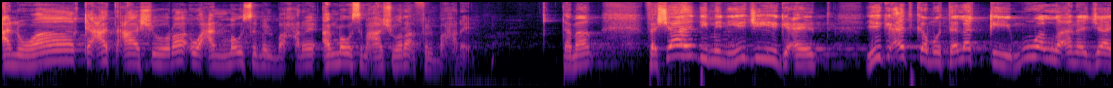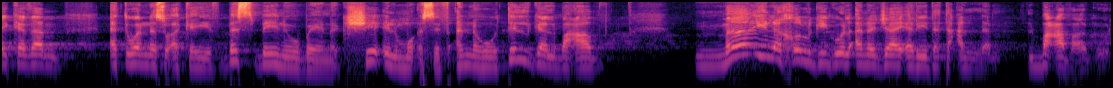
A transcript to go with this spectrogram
عن واقعة عاشوراء وعن موسم البحرين عن موسم عاشوراء في البحرين. تمام؟ فشاهدي من يجي يقعد يقعد كمتلقي مو والله أنا جاي كذا أتونس وأكيف بس بيني وبينك الشيء المؤسف أنه تلقى البعض ما إلى خلق يقول أنا جاي أريد أتعلم البعض أقول.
